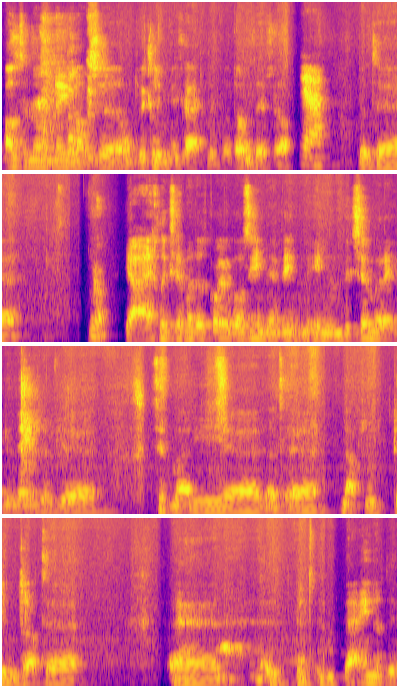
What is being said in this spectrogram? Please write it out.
autonoom Nederlandse ontwikkeling is eigenlijk, wat dat betreft wel. Ja, Dat, eh, Ja. ja, eigenlijk zeg maar, dat kon je ook wel zien. Hè. In, in december 91 heb je zeg maar die, eh, dat, eh, nou, toen, toen trad eh, eh, het, beëindigde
